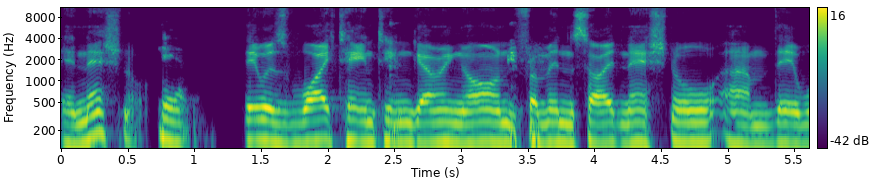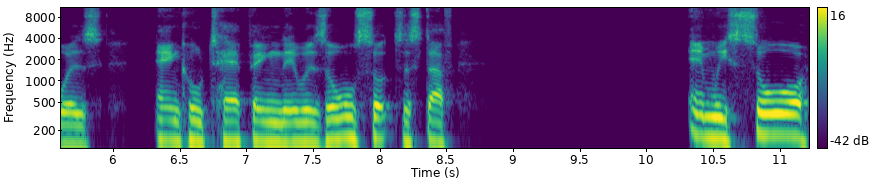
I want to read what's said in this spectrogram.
and National. Yeah, there was white anting going on from inside National. Um, there was ankle tapping, there was all sorts of stuff. And we saw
